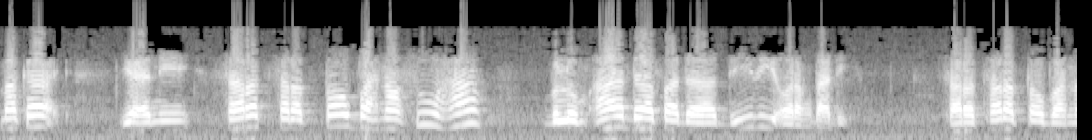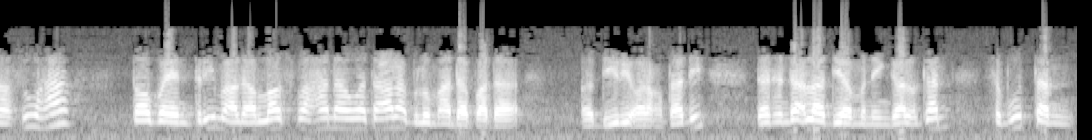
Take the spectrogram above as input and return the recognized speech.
maka yakni syarat-syarat taubah nasuha belum ada pada diri orang tadi. Syarat-syarat taubah nasuha, taubah yang terima oleh Allah Subhanahu wa taala belum ada pada uh, diri orang tadi dan hendaklah dia meninggalkan sebutan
